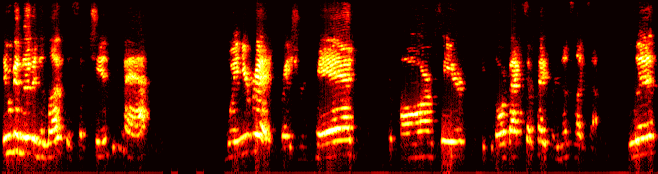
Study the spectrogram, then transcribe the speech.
Then we're going to move into locust. So chin to the mat. When you're ready, raise your head, your arms here. Your lower back's okay. Bring those legs up. Lift,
